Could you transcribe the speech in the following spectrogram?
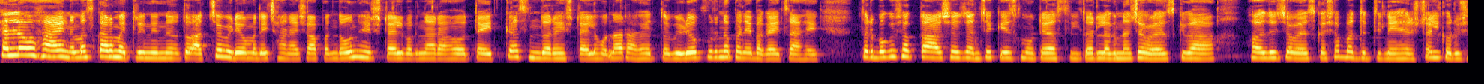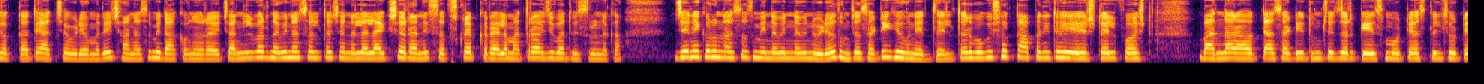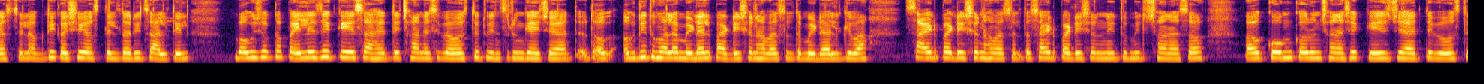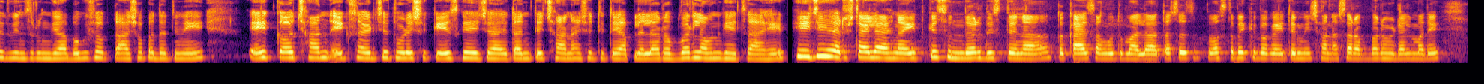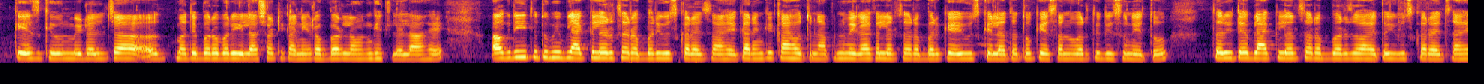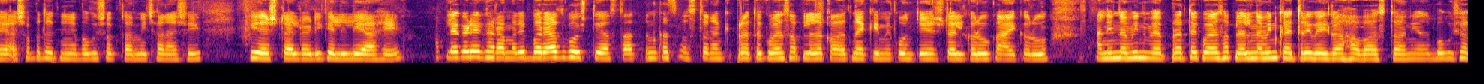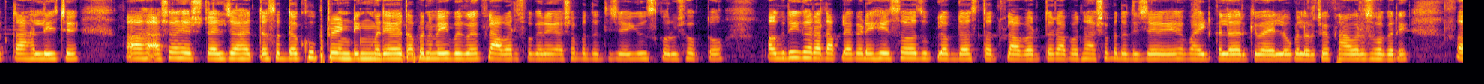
Hello hi नमस्कार मैत्रिणीनं. तर आजच्या व्हिडिओमध्ये छान अशा आपण दोन हेअरस्टाईल बघणार आहोत. त्या इतक्या सुंदर हेअरस्टाईल होणार आहेत. तर व्हिडिओ पूर्णपणे बघायचा आहे. तर बघू शकता असे ज्यांचे केस मोठे असतील तर लग्नाच्या वेळेस किंवा हळदीच्या वेळेस कशा पद्धतीने हेअरस्टाईल करू शकता ते आजच्या व्हिडिओमध्ये छान असं मी दाखवणार आहे. चॅनलवर नवीन असेल तर चॅनलला लाईक शेअर आणि सबस्क्राईब करायला मात्र अजिबात विसरू नका. जेणेकरून असंच मी नवीन नवीन व्हिडिओ तुमच्यासाठी घेऊन येत जाईल. तर बघू शकता आपण इथे हेअरस्टाईल फर्स्ट बांधणार आहोत. त्यासाठी तुमचे जर केस मोठे असतील छोटे असतील अगदी कसे असतील तरी चालतील. बघू शकता पहिले जे केस आहेत ते छान असे व्यवस्थित विंचरून घ्यायचे आहेत. अगदी तुम्हाला मिडल पार्टिशन हवं असेल तर मिडल किंवा साईड पार्टिशन हवं असेल तर साईड पार्टिशननी तुम्ही छान असं कोम करून छान असे केस जे आहेत ते व्यवस्थित विंचरून घ्या. बघू शकता अशा पद्धतीने एक छान एक साईडचे थोडेसे केस घ्यायचे आहेत आणि ते छान असे तिथे आपल्याला रबर लावून घ्यायचं आहे. ही जी हेअरस्टाईल आहे ना इतकी सुंदर दिसते ना. तर काय सांगू तुम्हाला? तसंच मस्तपैकी बघा इथे मी छान असा रबर मिडलमध्ये केस घेऊन मिडलच्या मध्ये बरोबर येईल अशा ठिकाणी रबर लावून घेतलेला आहे. अगदी इथे तुम्ही ब्लॅक कलरचा रबर यूज करायचा आहे. कारण की काय होतं ना आपण वेगळ्या कलरचा रबर के यूज केला तर तो केसांवरती दिसून येतो. तर इथे ब्लॅक कलरचा रबर जो आहे तो यूज करायचा आहे. अशा पद्धतीने बघू शकता मी छान अशी ही हेअरस्टाईल रेडी केलेली आहे. आपल्याकडे घरामध्ये बऱ्याच गोष्टी असतात पण कसं असतं ना की प्रत्येक वेळेस आपल्याला कळत नाही की मी कोणती हेअरस्टाईल करू काय करू. आणि नवीन वे प्रत्येक वेळेस आपल्याला नवीन काहीतरी वेगळं हवं असतं. आणि बघू शकता हल्लीचे अशा हेअरस्टाईल ज्या आहेत त्या सध्या खूप ट्रेंडिंगमध्ये आहेत. आपण वेगवेगळे फ्लावर्स वगैरे अशा पद्धतीचे यूज करू शकतो. अगदी घरात आपल्याकडे हे सहज उपलब्ध असतात फ्लावर तर आपण अशा पद्धतीचे व्हाईट कलर किंवा येलो कलरचे फ्लावर्स वगैरे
